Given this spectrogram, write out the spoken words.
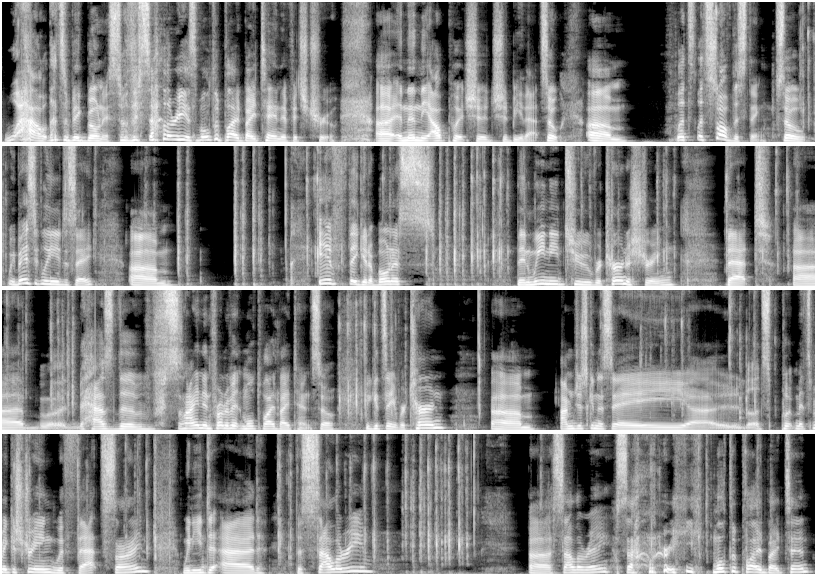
Wow, that's a big bonus. So the salary is multiplied by 10 if it's true. Uh, and then the output should should be that. So um, let's let's solve this thing. So we basically need to say um, if they get a bonus, then we need to return a string that uh, has the sign in front of it multiplied by 10. So we could say return. Um, I'm just gonna say uh, let's put let's make a string with that sign. We need to add the salary, uh, salary, salary multiplied by 10.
